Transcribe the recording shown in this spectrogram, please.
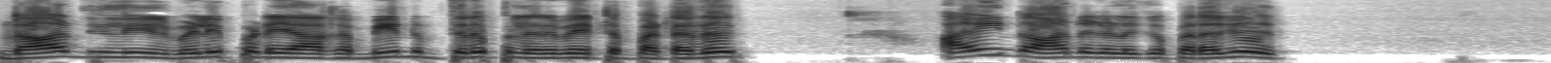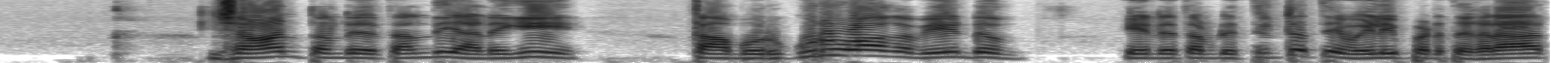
டார்டிலில் வெளிப்படையாக மீண்டும் திருப்பல் நிறைவேற்றப்பட்டது. ஐந்து ஆண்டுகளுக்கு பிறகு ஜான் தன்னுடைய தந்தை அணுகி தாம் ஒரு குருவாக வேண்டும் என்ற தன்னுடைய திட்டத்தை வெளிப்படுத்துகிறார்.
